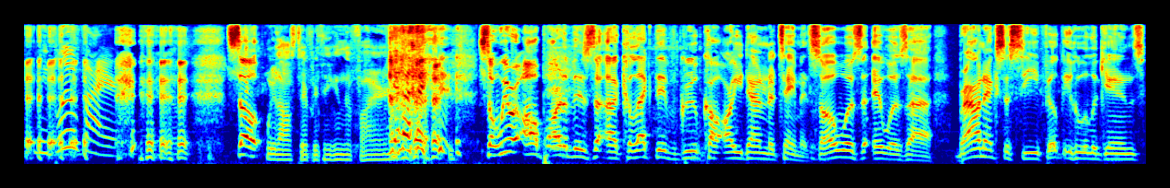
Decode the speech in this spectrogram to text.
And he blew fire. so We lost everything in the fire. so we were all part of this uh, collective group called Are You Down Entertainment. So it was it was uh, Brown Ecstasy, Filthy Hooligans,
